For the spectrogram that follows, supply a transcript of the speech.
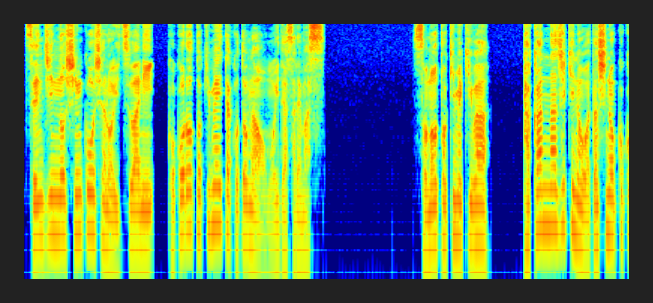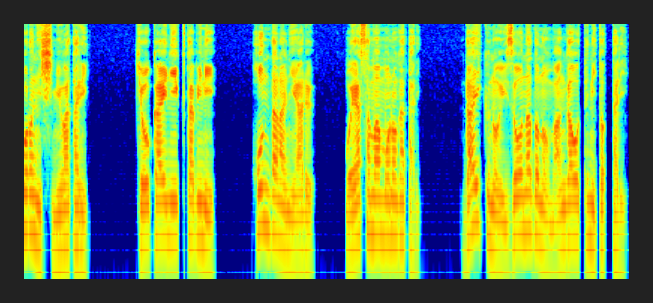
先人の信仰者の逸話に心ときめいたことが思い出されます。そのときめきは多感な時期の私の心に染み渡り教会に行くたびに本棚にある親様物語大工の遺蔵などの漫画を手に取ったり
